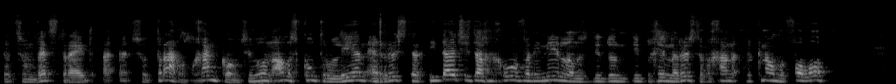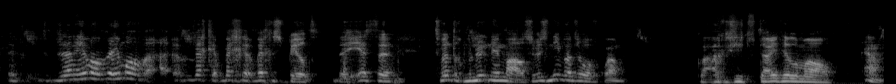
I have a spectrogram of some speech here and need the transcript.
Dat zo'n wedstrijd uh, zo traag op gang komt. Ze willen alles controleren en rustig. Die Duitsers dachten gewoon van die Nederlanders, die, doen, die beginnen rustig. We, gaan, we knallen er volop. We zijn helemaal, helemaal eh, weg, weg, weggespeeld. De eerste 20 minuten helemaal. Ze wisten niet wat er overkwam. Qua agressiviteit helemaal. Ja.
